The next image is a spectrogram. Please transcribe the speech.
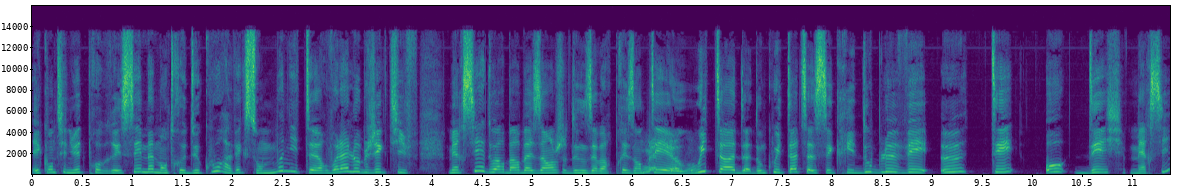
et continuer de progresser même entre deux cours avec son moniteur. Voilà l'objectif. Merci Edouard Barbazange de nous avoir présenté WeTod. Donc WeTod, ça s'écrit W-E-T-O-D. Merci.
